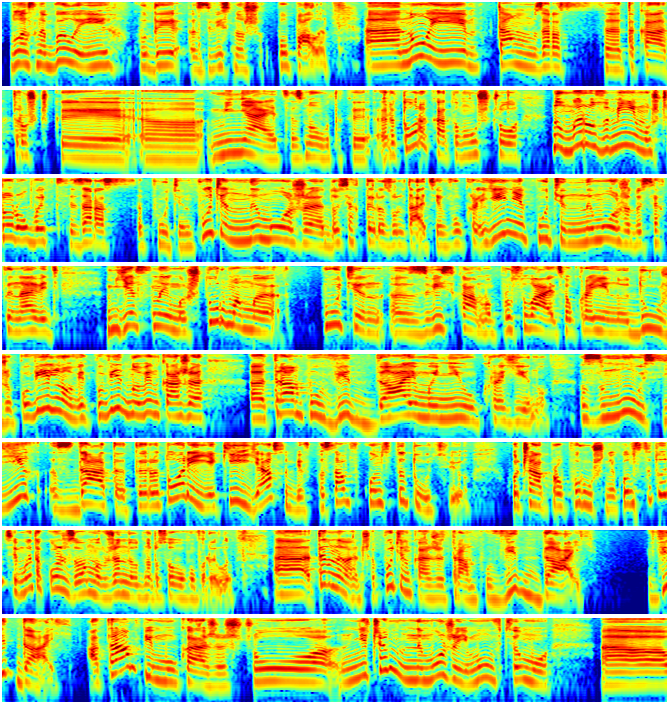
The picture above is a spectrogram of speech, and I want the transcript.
Власне, били і куди, звісно ж, попали. Е, ну і там зараз е, така трошки е, міняється знову таки риторика, тому що ну ми розуміємо, що робить зараз Путін. Путін не може досягти результатів в Україні. Путін не може досягти навіть м'ясними штурмами. Путін е, з військами просувається Україною дуже повільно. Відповідно, він каже е, Трампу: віддай мені Україну, змусь їх здати території, які я собі вписав в конституцію. Хоча про порушення конституції ми також з вами вже неодноразово говорили. Е, Тим не менше, Путін каже Трампу: віддай. Віддай. А Трамп йому каже, що нічим не може йому в цьому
